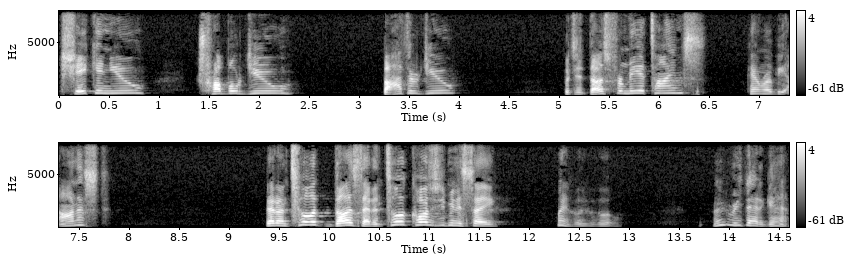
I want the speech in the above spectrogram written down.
shaken you, troubled you, bothered you, which it does for me at times, can I to be honest? That until it does that, until it causes me to say, wait, wait, wait, wait. let me read that again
